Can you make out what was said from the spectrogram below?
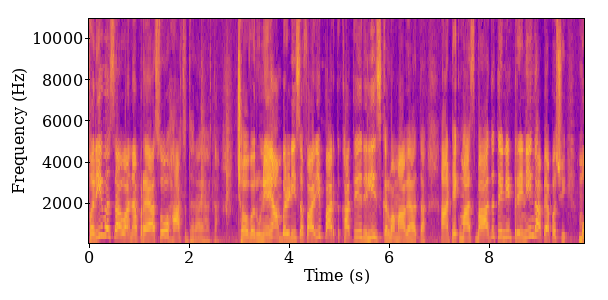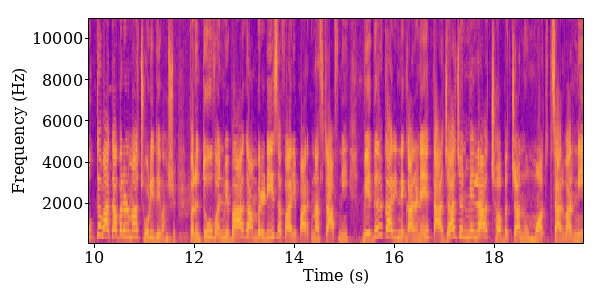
ફરી વસાવવાના પ્રયાસો હાથ ધરાયા હતા. છ વરુને આંબરડી સફારી પાર્ક ખાતે રિલીઝ કરવામાં આવ્યા હતા. આઠેક માસ બાદ તેની ટ્રેનિંગ આપ્યા પછી મુક્ત વાતાવરણમાં છોડી દેવાશે. પરંતુ વન વિભાગ આંબરડી સફારી પાર્કના સ્ટાફની બેદરકારીને કારણે તાજા જન્મેલા છ બચ્ચાનું મોત. સારવારની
